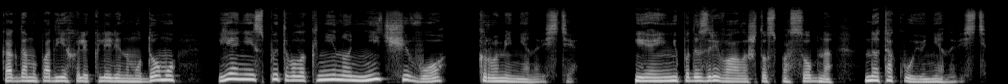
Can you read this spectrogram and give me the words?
Когда мы подъехали к Лилиному дому, я не испытывала к Нину ничего, кроме ненависти. Я и не подозревала, что способна на такую ненависть.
